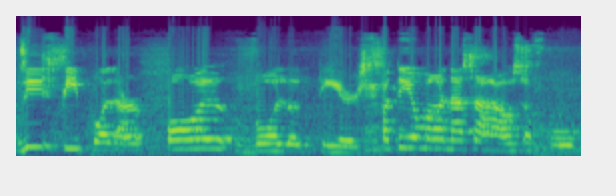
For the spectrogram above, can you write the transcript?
these people are all volunteers. Pati yung mga nasa House of Hope,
